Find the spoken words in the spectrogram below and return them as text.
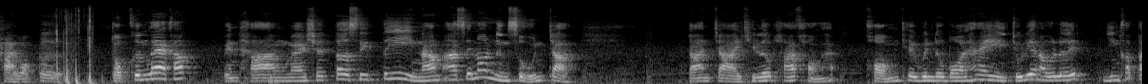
คายวอลเกอร์ จบครึ่งแรกครับ เป็นทางแมนเชสเตอร์ซิตี้นำอาร์เซนอล1-0 จากการจ่ายคิลเลอร์พาร์ของของเควินเดอร์บอยให้จูเลียนเอาเลสยิงเข้าไป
